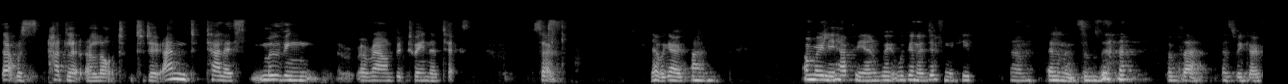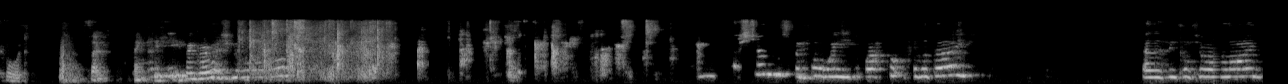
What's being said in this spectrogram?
that was Padlet a lot to do and Talis moving around between the text. So there we go. Um, I'm really happy and we, we're going to definitely keep um, elements of, the, of that as we go forward. So thank you. Thank you very much. Questions before we wrap up for the day? Anything come through online?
